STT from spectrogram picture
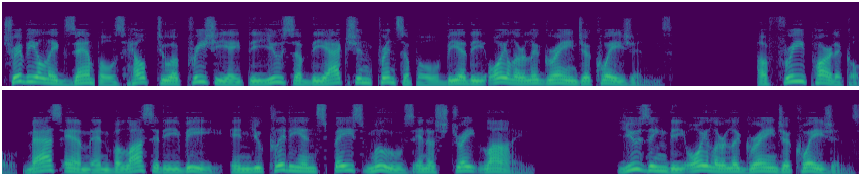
Trivial examples help to appreciate the use of the action principle via the Euler-Lagrange equations. A free particle mass m and velocity v in Euclidean space moves in a straight line. Using the Euler-Lagrange equations,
